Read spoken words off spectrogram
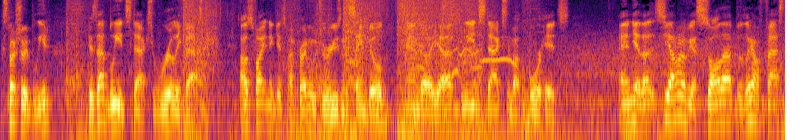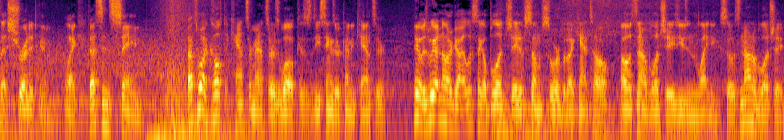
Especially with bleed. Because that bleed stacks really fast. I was fighting against my friend, which we were using the same build, and uh, yeah, that bleed stacks in about four hits. And yeah, that, see, I don't know if you guys saw that, but look how fast that shredded him. Like, that's insane. That's why I call it the Cancermancer as well, because these things are kind of cancer. Anyways, we got another guy. It looks like a Bloodshade of some sort, but I can't tell. Oh, it's not a Bloodshade. He's using lightning, so it's not a Bloodshade.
